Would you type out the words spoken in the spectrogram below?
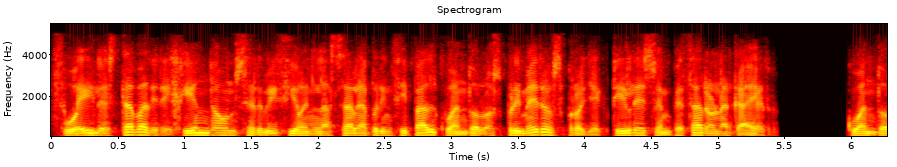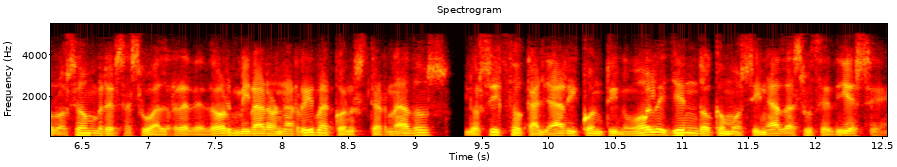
Fueil estaba dirigiendo un servicio en la sala principal cuando los primeros proyectiles empezaron a caer. Cuando los hombres a su alrededor miraron arriba consternados, los hizo callar y continuó leyendo como si nada sucediese.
